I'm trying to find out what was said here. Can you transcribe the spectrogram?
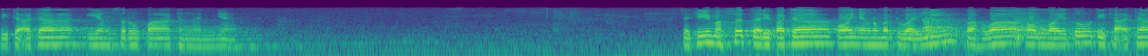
tidak ada yang serupa dengannya. Jadi maksud daripada poin yang nomor dua ini bahwa Allah itu tidak ada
